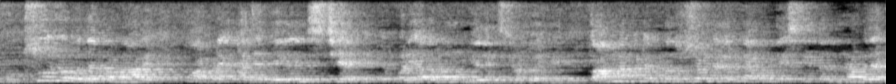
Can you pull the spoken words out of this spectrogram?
વૃક્ષો જો વધારવામાં આવે તો આપણે આજે બેલેન્સ છે એ પર્યાવરણનું બેલેન્સ જળવાઈ ગઈ તો આમના માટે પ્રદૂષણને લગતા પણ દેશની અંદર ઘણા બધા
